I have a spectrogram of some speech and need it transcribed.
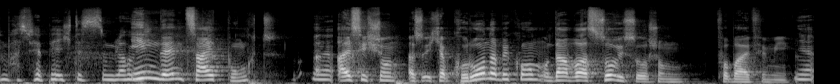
Was für Pech, das ist unglaublich. In den Zeitpunkt, ja. als ich schon, also ich habe Corona bekommen und da war es sowieso schon vorbei für mich. Ja.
